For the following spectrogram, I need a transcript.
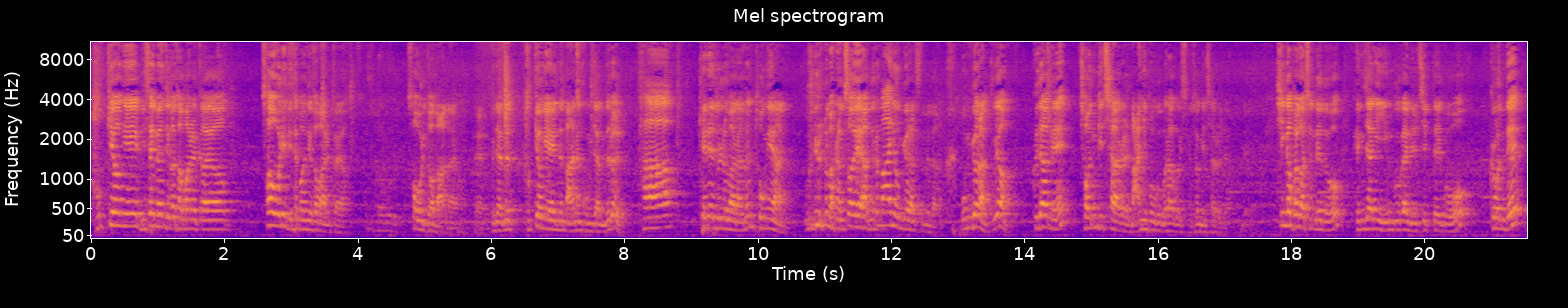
북경에 미세먼지가 더 많을까요? 서울이 미세먼지가 더 많을까요? 서울이 더 많아요. 네. 왜냐하면 북경에 있는 많은 공장들을 다 걔네들로 말하면 동해안, 우리로 말하면 서해안으로 많이 옮겨놨습니다. 옮겨놨고요. 그 다음에 전기차를 많이 보급을 하고 있습니다. 전기차를요. 네. 싱가포르 같은 데도 굉장히 인구가 밀집되고 그런데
